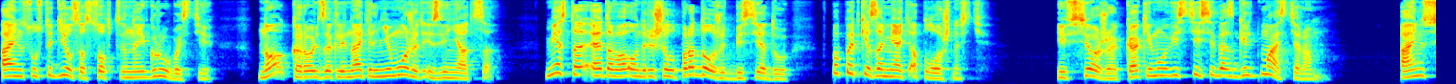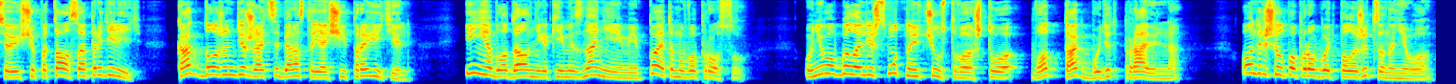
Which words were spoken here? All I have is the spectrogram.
Айнз устыдился собственной грубости, но король-заклинатель не может извиняться. Вместо этого он решил продолжить беседу, в попытке замять оплошность. И все же, как ему вести себя с гильдмастером? Айнс все еще пытался определить, как должен держать себя настоящий правитель, и не обладал никакими знаниями по этому вопросу. У него было лишь смутное чувство, что вот так будет правильно. Он решил попробовать положиться на него.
